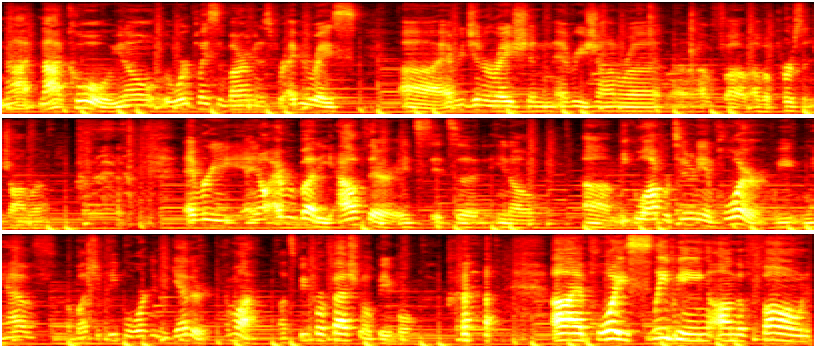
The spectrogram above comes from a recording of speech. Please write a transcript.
Not, not cool. You know, the workplace environment is for every race, uh, every generation, every genre uh, of, uh, of a person genre. every, you know, everybody out there. It's, it's a, you know, um, equal opportunity employer. We, we have a bunch of people working together. Come on, let's be professional, people. uh, employees sleeping on the phone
